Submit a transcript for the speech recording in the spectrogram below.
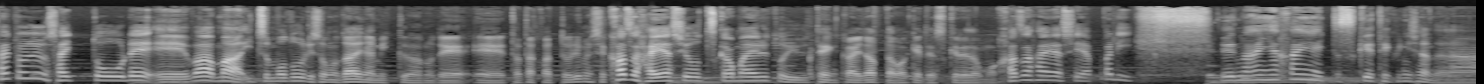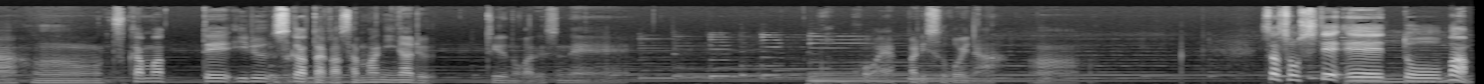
斎藤潤、斎藤麗は、まあ、いつも通りそのダイナミックなので、えー、戦っておりまして、数林を捕まえるという展開だったわけですけれども、数林、やっぱり、えー、なんやかんや言ってすげえテクニシャンだな。うん、捕まっている姿が様になるっていうのがですね、ここはやっぱりすごいな。うん、さあ、そして、えー、っと、まあ、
